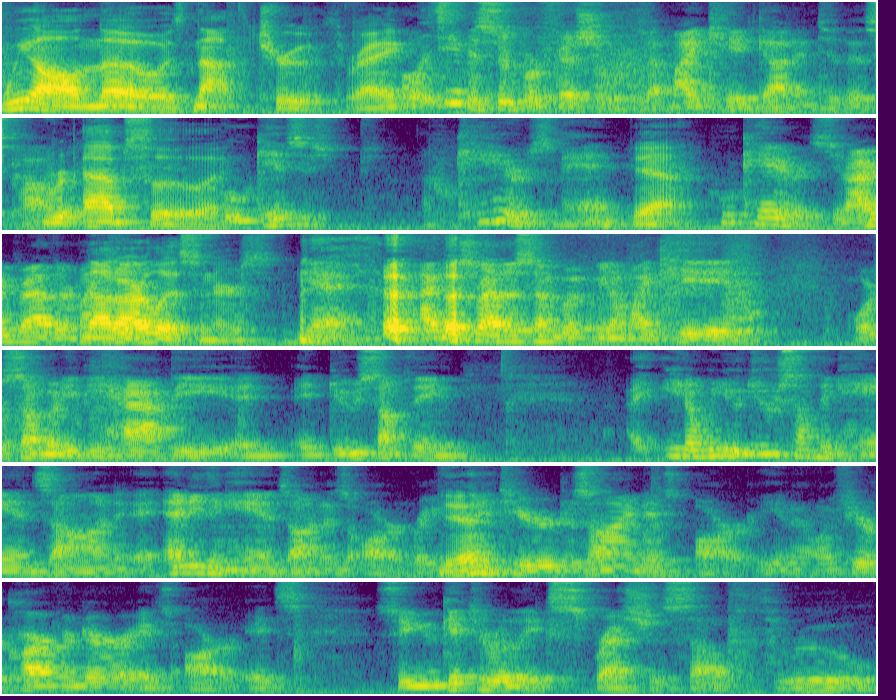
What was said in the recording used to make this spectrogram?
we all know is not the truth, right? Well, it's even superficial that my kid got into this college. Absolutely. Who gives a cares, man? Yeah. Who cares? You know, I'd rather my Not kid, our listeners. Yeah, I'd just rather somebody, you know, my kid or somebody be happy and, and do something. You know, when you do something hands-on, anything hands-on is art, right? Yeah. Interior design, is art. You know, if you're a carpenter, it's art. It's so you get to really express yourself through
